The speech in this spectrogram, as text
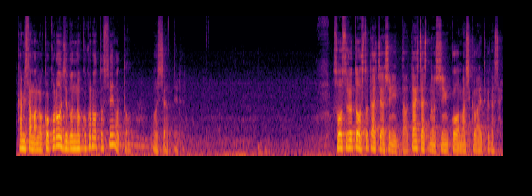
神様の心を自分の心とせよとおっしゃっている。そうすると人たちは主に言った私たちの信仰を増し加えてください。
